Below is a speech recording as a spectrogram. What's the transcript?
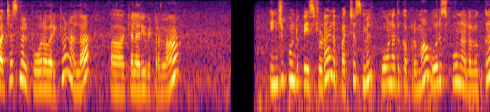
பச்சை ஸ்மெல் போகிற வரைக்கும் நல்லா கிளறி விட்டுறலாம். இஞ்சி பூண்டு பேஸ்ட்டோட அந்த பச்சை ஸ்மெல் போனதுக்கப்புறமா ஒரு ஸ்பூன் அளவுக்கு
